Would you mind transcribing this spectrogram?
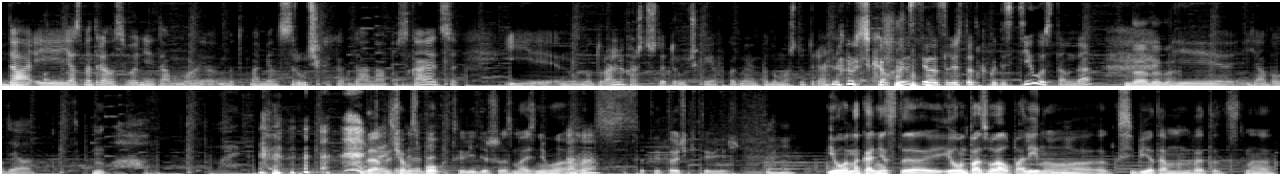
Да, Ну, и я смотрела сегодня там э, этот момент с ручкой, когда она опускается, и ну, натурально кажется, что это ручка. Я в какой-то момент подумала, что это реально ручка опустилась, или что-то какой-то стилус там, да? Да, да, да. И я обалдела. Бывает. Да, причем сбоку ты видишь размазню, а вот с этой точки ты видишь. И он наконец-то, и он позвал Полину э, к себе там в этот, на,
